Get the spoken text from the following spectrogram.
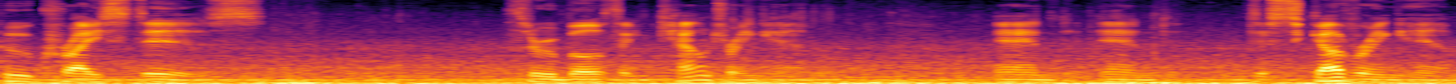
who Christ is through both encountering Him and and discovering Him,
